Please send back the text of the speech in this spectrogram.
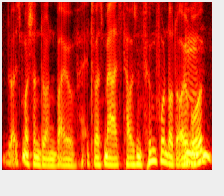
da ist man schon dann bei etwas mehr als 1500 Euro. Mhm.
